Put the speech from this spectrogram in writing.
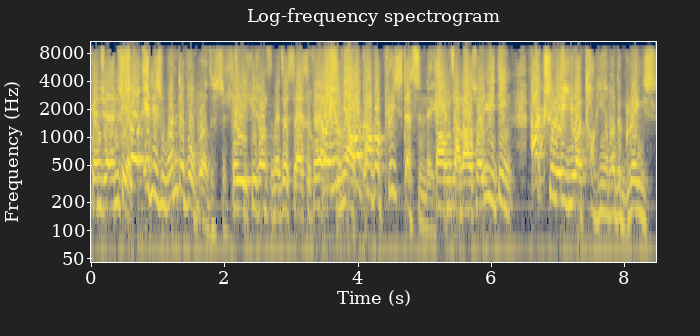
根据恩典 So，it is wonderful, brothers and sisters. 所以弟兄姊妹，这实在是非常 When 奇 you 妙 talk 的。 about predestination, 当我们讲到说预定， actually you are talking about the grace,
